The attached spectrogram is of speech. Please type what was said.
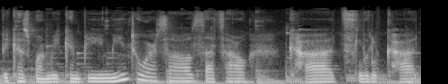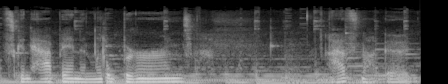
because when we can be mean to ourselves, that's how cuts, little cuts can happen and little burns. That's not good.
